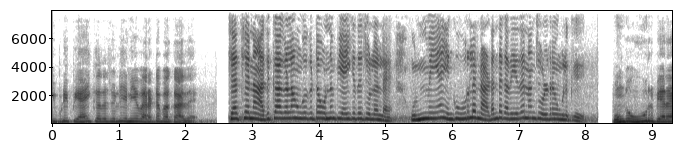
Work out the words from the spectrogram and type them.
இப்படி பியாய்க்கதை சொல்லி என்னைய விரட்ட பார்க்காத. சேச்சே நான் அதுக்காகலாம் உங்ககிட்ட ஒன்றும் பேய் கதை சொல்லலை. உண்மையா எங்க ஊர்ல நடந்த கதையை தான் நான் சொல்றேன் உங்களுக்கு. உங்க ஊர் பேரை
